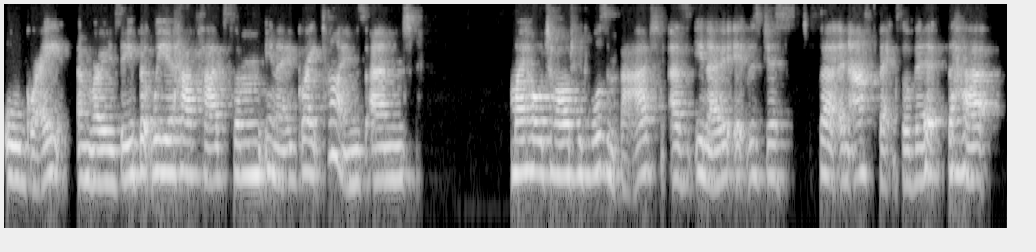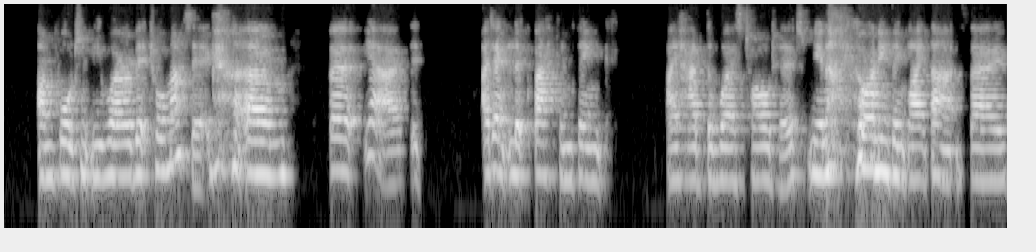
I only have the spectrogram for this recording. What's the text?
all great and rosy but we have had some you know great times. And my whole childhood wasn't bad as you know it was just certain aspects of it that unfortunately were a bit traumatic. Um but yeah it, i don't look back and think i had the worst childhood you know or anything like that. So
